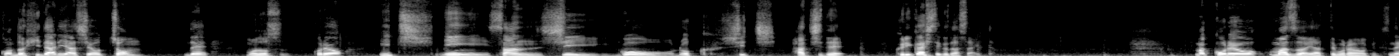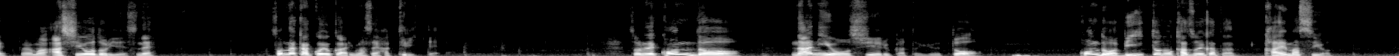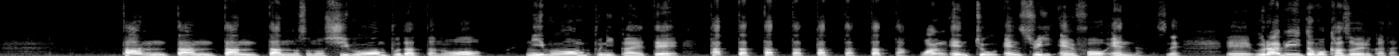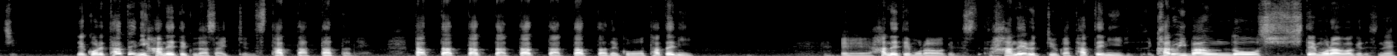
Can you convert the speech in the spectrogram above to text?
今度左足をチョンで戻す。これを1234567で繰り返してくださいと。まあこれをまずはやってもらうわけですね。これまあ足踊りですね。そんなかっこよくありませんはっきり言って。それで今度何を教えるかというと今度はビートの数え方変えますよタンタンタンタンのその四分音符だったのを二分音符に変えてタッタッタッタッタッタッタッタ 1N2N3N4N なんですね、えー、裏ビートも数える形。でこれ縦に跳ねてくださいっていうんです。タッタッタッタで。タッタッタッタッタッタッタッタでこう縦にえー、跳ねてもらうわけです。跳ねるっていうか縦に軽いバウンドをしてもらうわけですね。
